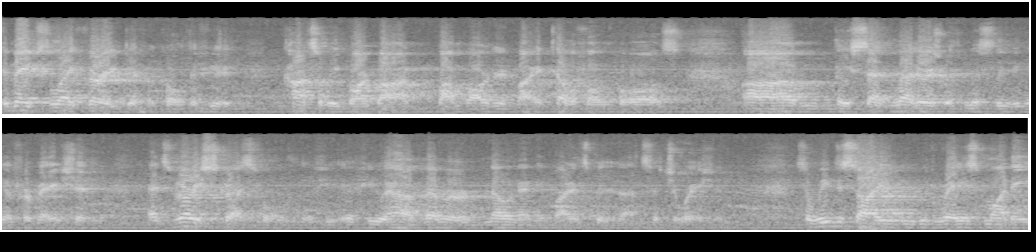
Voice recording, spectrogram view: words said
it makes life very difficult if you're constantly bombarded by telephone calls. Um, they send letters with misleading information. And it's very stressful if you, if you have ever known anybody that's been in that situation. So we decided we would raise money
